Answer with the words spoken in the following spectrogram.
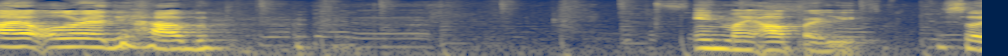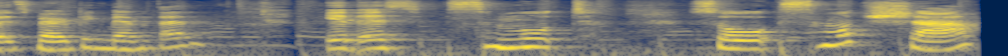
I already have in my upper lip. So it's very pigmented. It is smooth. So smooth siya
